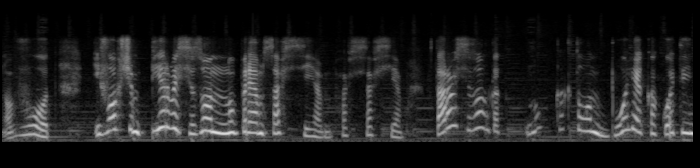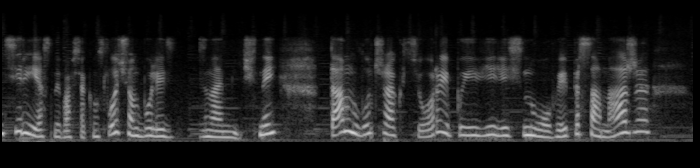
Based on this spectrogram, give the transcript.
Вот. И, в общем, первый сезон, ну, прям совсем, совсем. Второй сезон, как, ну, как-то он более какой-то интересный, во всяком случае, он более динамичный. Там лучше актеры, и появились новые персонажи,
